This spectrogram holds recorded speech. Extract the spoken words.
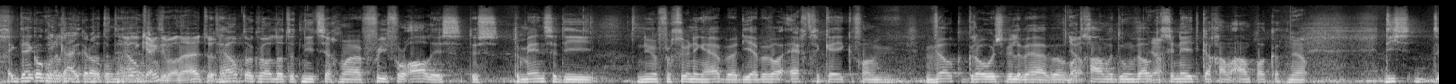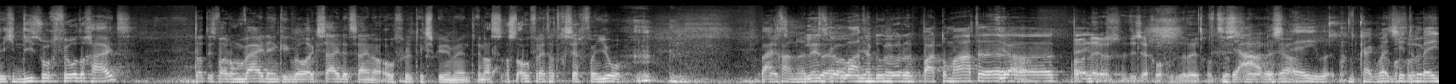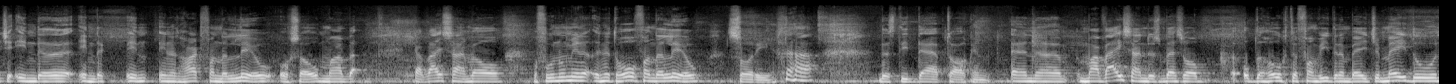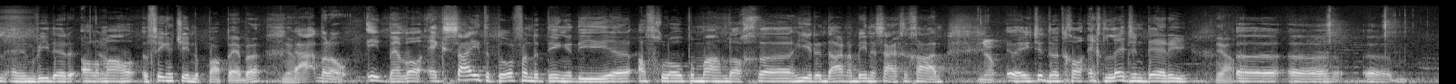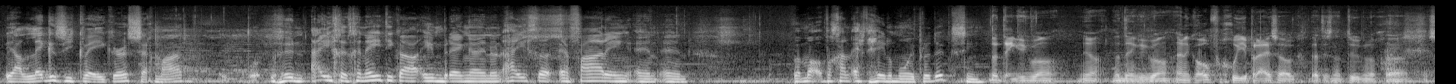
Ik denk ook wel Ik dat, kijk er dat ook het ik helpt. kijk er wel naar uit hoor. Het helpt ook wel dat het niet zeg maar free for all is. Dus de mensen die nu een vergunning hebben, die hebben wel echt gekeken van welke growers willen we hebben, wat gaan we doen, welke genetica gaan we aanpakken. Ja. Die, weet je, die zorgvuldigheid, dat is waarom wij denk ik wel excited zijn over het experiment. En als, als de overheid had gezegd van joh, Wij Let's- gaan het let's eh, go. Laten doen door een paar tomaten Ja. eh, Oh nee, het is echt wel goed geregeld. Dus, Ja, eh, dus, ja. hey, we- kijk, wij zitten een beetje in, de, in, de, in, in het hart van de leeuw of zo. Maar wij, ja, wij zijn wel, of hoe noem je het? In het hol van de leeuw. Sorry. dus die dab talking. En, eh, maar wij zijn dus best wel op de hoogte van wie er een beetje meedoen. En wie er allemaal een vingertje in de pap hebben. Ja, Ja. bro, ik ben wel excited hoor van de dingen die eh, afgelopen maandag eh, hier en daar naar binnen zijn gegaan. Ja. Weet je, dat gewoon echt legendary Ja. ja, legacy kwekers, zeg maar. hun eigen genetica inbrengen en hun eigen ervaring. En, en we, gaan echt hele mooie producten zien. Dat denk ik wel. Ja, dat denk ik wel. En ik hoop voor goede prijzen ook. Dat is natuurlijk nog... eh, dat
